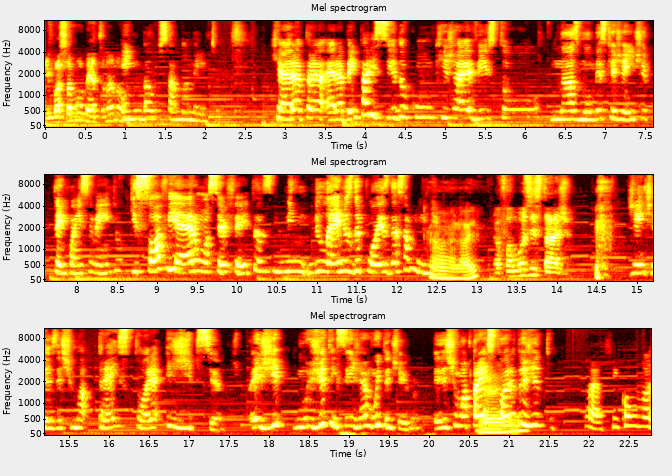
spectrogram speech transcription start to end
Embaçamento, né? Não. Embalsamamento. Que era, pra- era bem parecido com o que já é visto nas múmias que a gente tem conhecimento, que só vieram a ser feitas mi- milênios depois dessa múmia. Caralho. É o famoso estágio. Gente, existe uma pré-história egípcia. Egip... O Egito em si já é muito antigo. Existe uma pré-história É. do Egito. É, assim como uma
